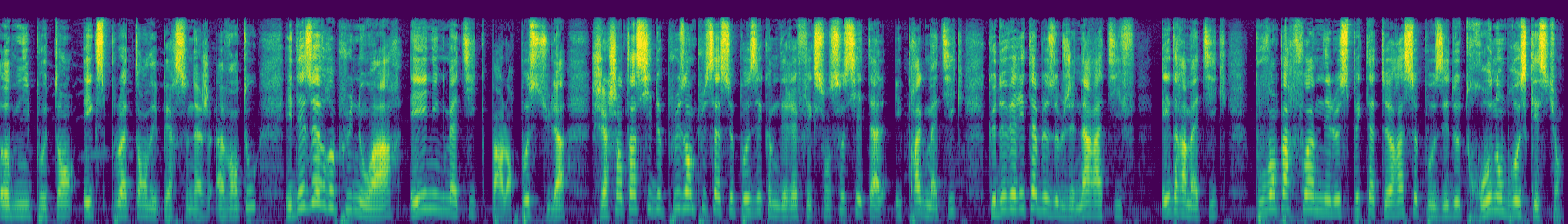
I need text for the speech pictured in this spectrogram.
omnipotent exploitant des personnages avant tout, et des œuvres plus noires et énigmatiques par leur postulat, cherchant ainsi de plus en plus à se poser comme des réflexions sociétales et pragmatiques que de véritables objets narratifs et dramatiques, pouvant parfois amener le spectateur à se poser de trop nombreuses questions.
